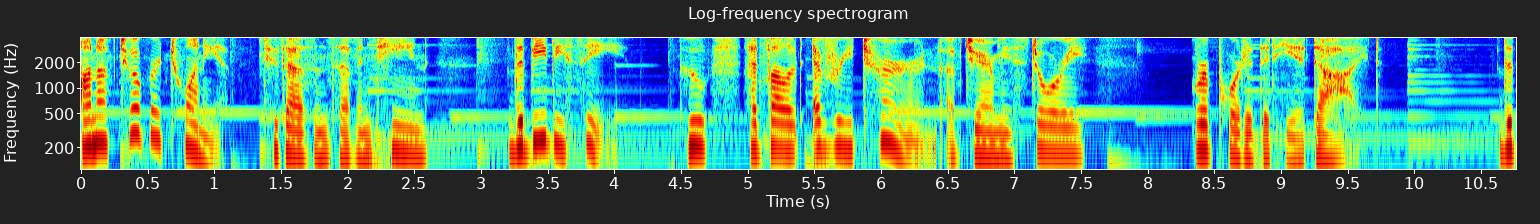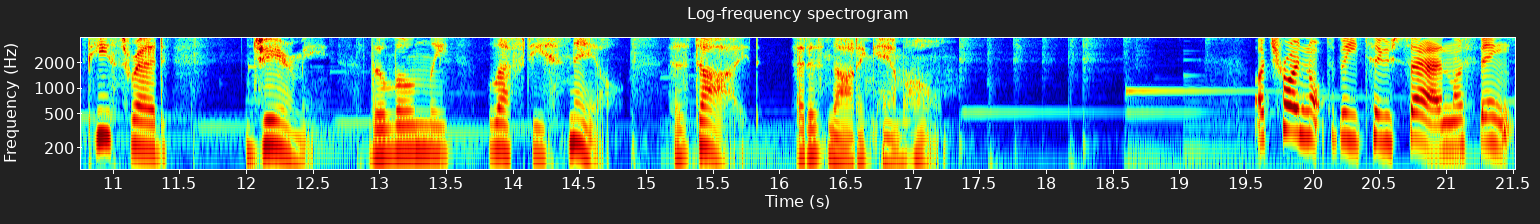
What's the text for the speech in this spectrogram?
On October 20th, 2017, the BBC, who had followed every turn of Jeremy's story, reported that he had died. The piece read Jeremy, the lonely lefty snail, has died at his Nottingham home. I try not to be too sad, and I think,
